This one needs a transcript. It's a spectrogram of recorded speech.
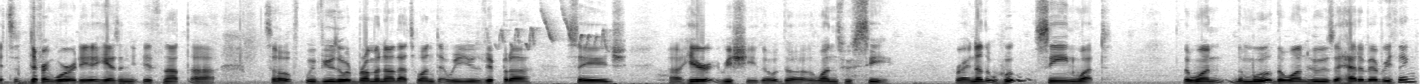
it's a different word. He, he hasn't, it's not, uh, so we've used the word brahmana, that's one that we use vipra, sage. Uh, here, rishi, the, the, the ones who see, right? Another, who, seeing what? The one, the the one who's ahead of everything,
